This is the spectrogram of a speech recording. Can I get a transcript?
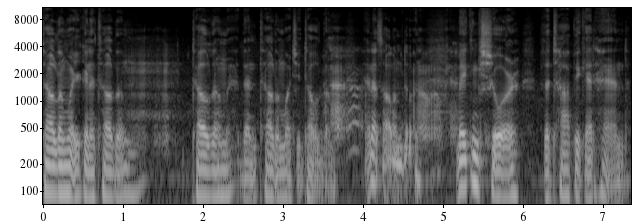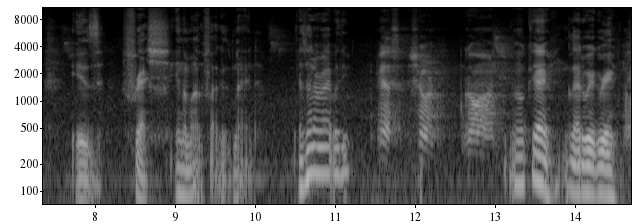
tell them what you're going to tell them, tell them, then tell them what you told them. And that's all I'm doing. Oh, okay. Making sure the topic at hand is fresh in the motherfucker's mind. Is that all right with you? Yes, sure. Go on. Okay, glad we agree No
